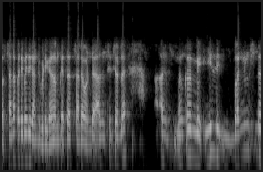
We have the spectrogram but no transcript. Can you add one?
സ്ഥല പരിമിതി കണ്ടുപിടിക്കണം. നമുക്ക് എത്ര സ്ഥലമുണ്ട്. അതനുസരിച്ചുള്ള നമുക്ക് ഈ ബണ്ണിങ്സിന്റെ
